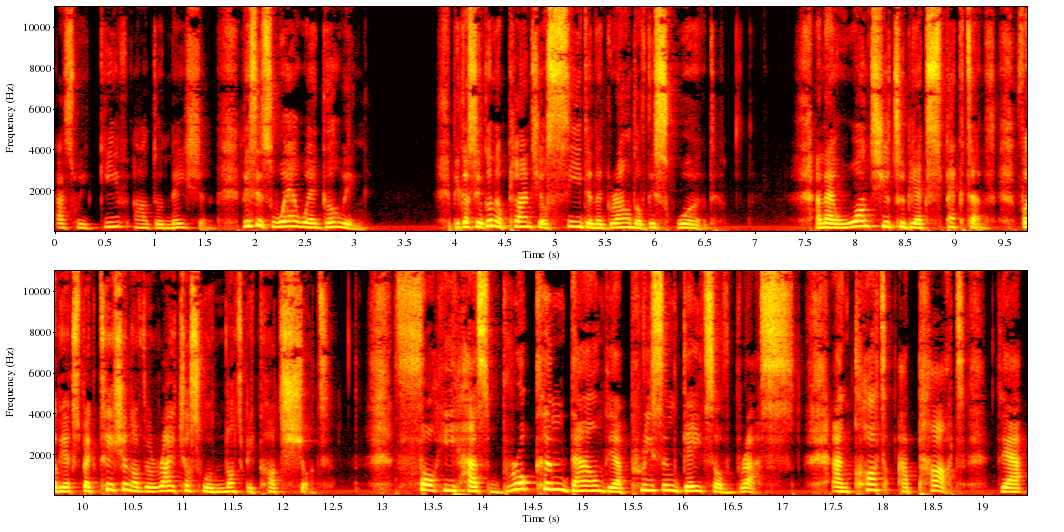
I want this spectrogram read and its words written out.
as we give our donation. This is where we're going because you're going to plant your seed in the ground of this word. And I want you to be expectant, for the expectation of the righteous will not be cut short. For he has broken down their prison gates of brass and cut apart their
